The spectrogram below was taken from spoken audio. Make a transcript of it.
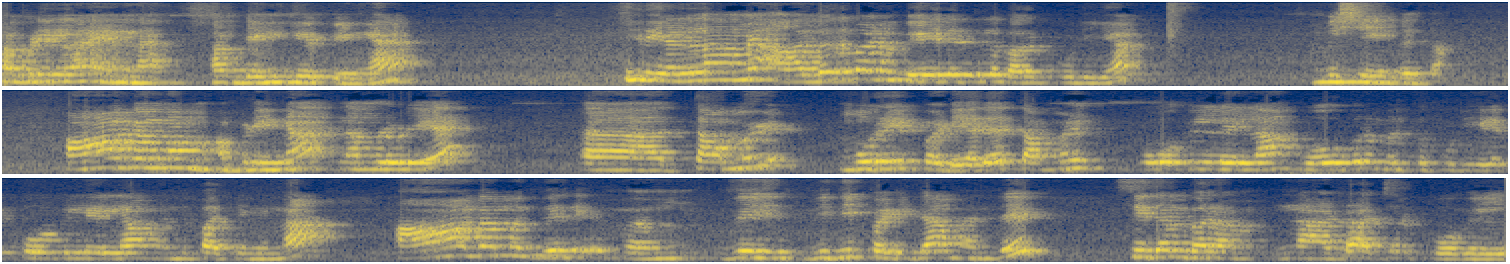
அப்படிலாம் என்ன அப்படின்னு கேட்பீங்க இது எல்லாமே அதர்வன வேதத்துல வரக்கூடிய விஷயங்கள் தான். ஆகமம் அப்படின்னா நம்மளுடைய தமிழ் முறைப்படி அதாவது தமிழ் கோவில் எல்லாம் கோபுரம் இருக்கக்கூடிய கோவில் எல்லாம் வந்து பாத்தீங்கன்னா ஆகம விதி வி- விதிப்படி தான் வந்து சிதம்பரம் நடராஜர் கோவில்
